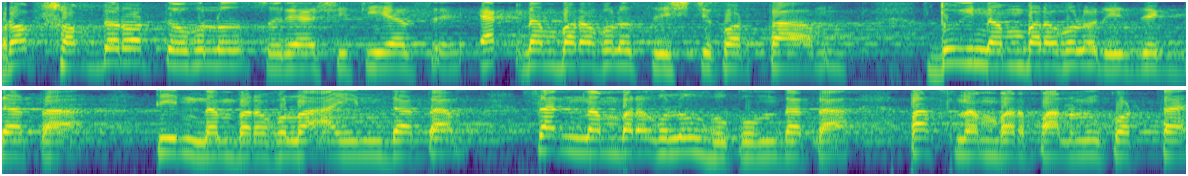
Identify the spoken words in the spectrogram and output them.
রব শব্দের অর্থ হলো চুরাশিটি আছে। এক নাম্বার হলো সৃষ্টিকর্তা, দুই নাম্বার হলো রিজেক দাতা তিন নাম্বার হলো আইন দাতা চার নাম্বার হলো হুকুম দাতা পাঁচ নাম্বার পালন কর্তা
